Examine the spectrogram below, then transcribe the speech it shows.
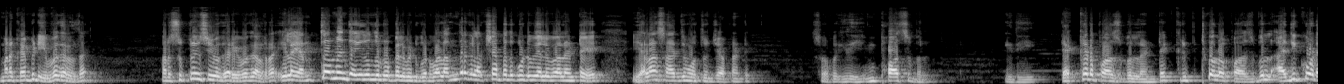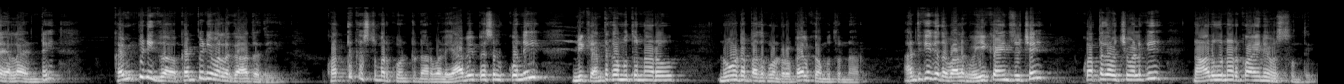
మన కంపెనీ ఇవ్వగలదా? మన సుప్రీం శివ గారు ఇవ్వగలరా? ఇలా ఎంతోమంది ఐదు వందల రూపాయలు పెట్టుకుని వాళ్ళందరికీ లక్ష పదకొండు వేలు ఇవ్వాలంటే ఎలా సాధ్యమవుతుంది చెప్పండి? సో ఇది ఇంపాసిబుల్ ఇది ఎక్కడ పాసిబుల్ అంటే క్రిప్టోలో పాసిబుల్ అది కూడా ఎలా అంటే కంపెనీ కంపెనీ వల్ల కాదు అది. కొత్త కస్టమర్ కొంటున్నారు. వాళ్ళు యాభై పైసలు కొని మీకు ఎంత కమ్ముతున్నారు? నూట పదకొండు రూపాయలకు అమ్ముతున్నారు అందుకే కదా వాళ్ళకి వెయ్యి కాయిన్స్ వచ్చాయి. కొత్తగా వచ్చే వాళ్ళకి నాలుగున్నర కాయినే వస్తుంది.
